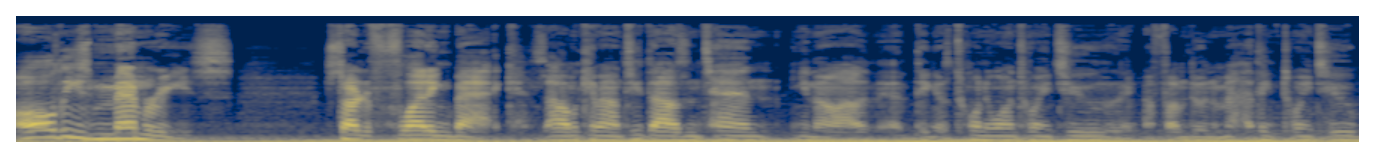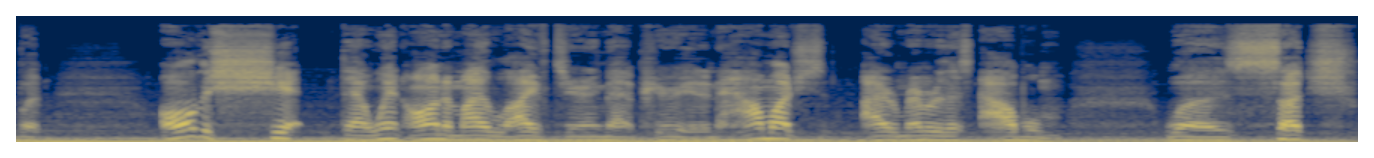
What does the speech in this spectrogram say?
all these memories started flooding back. This album came out in 2010. You know, I, I think it was 21, 22. If I'm doing the math, I think 22. But all the shit that went on in my life during that period and how much I remember this album was such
